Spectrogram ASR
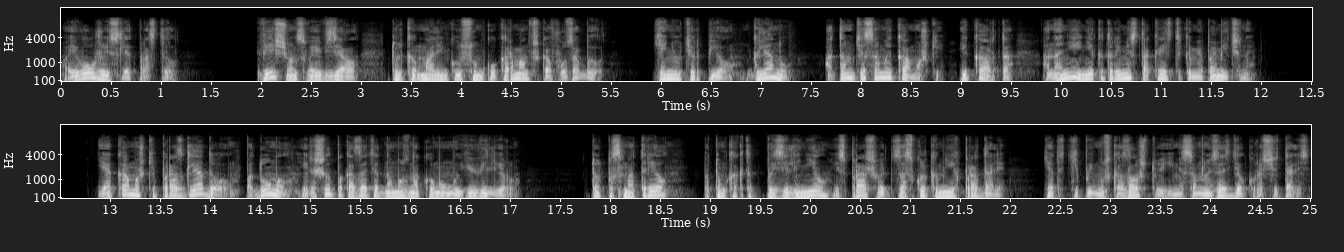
а его уже и след простыл. Вещи он свои взял, только маленькую сумку-карман в шкафу забыл. Я не утерпел, глянул, а там те самые камушки и карта, а на ней некоторые места крестиками помечены. Я камушки поразглядывал, подумал и решил показать одному знакомому ювелиру. Тот посмотрел, Потом как-то позеленел и спрашивает, за сколько мне их продали. Я-то типа ему сказал, что ими со мной за сделку рассчитались.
